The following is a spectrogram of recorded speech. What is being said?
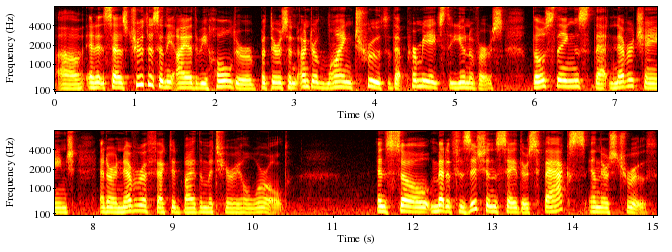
uh, and it says, Truth is in the eye of the beholder, but there's an underlying truth that permeates the universe, those things that never change and are never affected by the material world. And so metaphysicians say there's facts and there's truth.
